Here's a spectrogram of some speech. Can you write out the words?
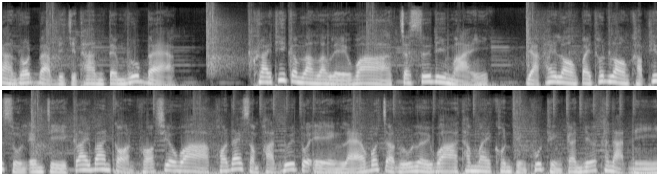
งานรถแบบดิจิทัลเต็มรูปแบบ ใครที่กำลังลังเลว่าจะซื้อดีไหม อยากให้ลองไปทดลองขับที่ศูนย์ MG ใกล้บ้านก่อนเพราะเชื่อว่าพอได้สัมผัสด้วยตัวเองแล้วว่าจะรู้เลยว่าทำไมคนถึงพูดถึงกันเยอะขนาดนี้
